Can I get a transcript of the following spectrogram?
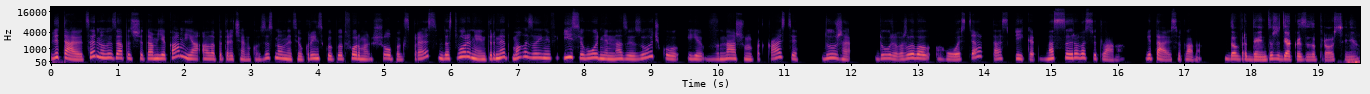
Вітаю! Це новий запис, що там є кам. Я Алла Петриченко, засновниця української платформи ShopExpress для створення інтернет-магазинів. І сьогодні на зв'язочку і в нашому подкасті дуже дуже важлива гостя та спікер Насирова Світлана. Вітаю, Світлана. Добрий день, дуже дякую за запрошення.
